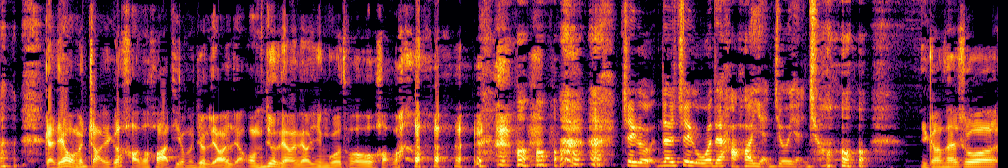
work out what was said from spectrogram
改天我们找一个好的话题，我们就聊一聊，我们就聊一聊英国脱欧，好吧？这个，那这个我得好好研究研究。你刚才说。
